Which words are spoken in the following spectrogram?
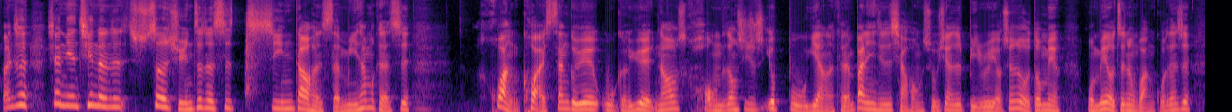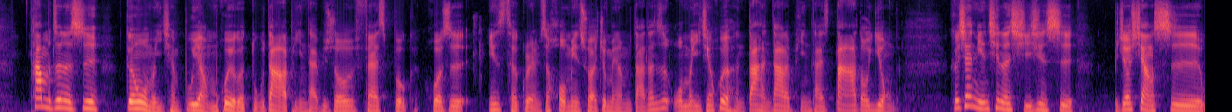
反正像年轻人的社群真的是新到很神秘，他们可能是换快三个月、五个月，然后红的东西就是又不一样了。可能半年前是小红书，现在是 b e r e a l 虽然说我都没有，我没有真的玩过，但是他们真的是跟我们以前不一样。我们会有个独大的平台，比如说 Facebook 或者是 Instagram 是后面出来就没那么大，但是我们以前会有很大很大的平台，是大家都用的。可现在年轻人习性是比较像是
